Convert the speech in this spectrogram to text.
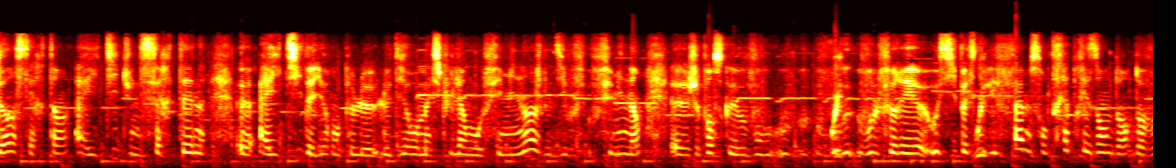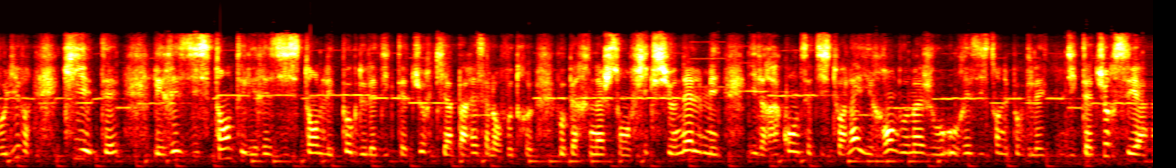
d'un certain Haïti, d'une certaine euh, Haïti. D'ailleurs, on peut le, dire au masculin ou au féminin. Je le dis au, féminin. Euh, je pense que vous, vous, le ferez aussi parce que les femmes sont très présentes dans, dans, vos livres. Qui étaient les résistantes et les résistants de l'époque de la dictature qui apparaissent? Alors, votre, vos personnages sont fictionnels, mais ils racontent cette histoire-là. Ils rendent hommage aux, résistants de l'époque de la dictature. C'est à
